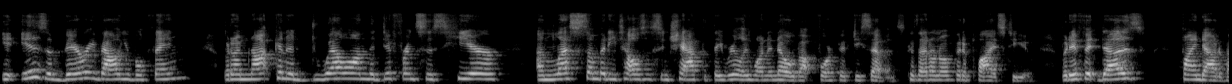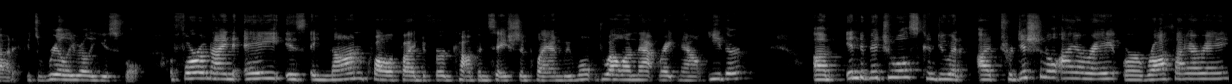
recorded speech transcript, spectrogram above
It is a very valuable thing, but I'm not going to dwell on the differences here unless somebody tells us in chat that they really want to know about 457s, because I don't know if it applies to you. But if it does, find out about it. It's really, really useful. A 409A is a non-qualified deferred compensation plan. We won't dwell on that right now either. Um, individuals can do an, a traditional IRA or a Roth IRA.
